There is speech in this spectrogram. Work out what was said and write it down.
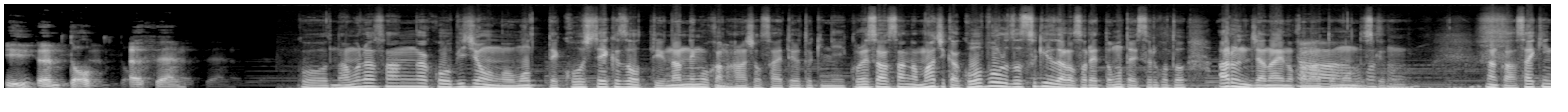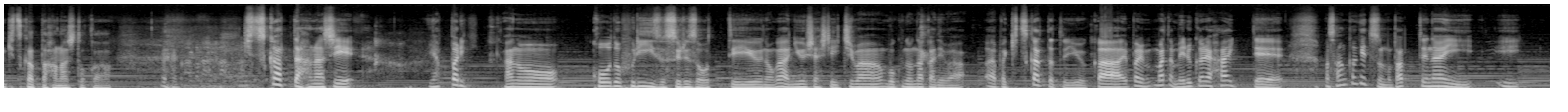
EM.FM こう名村さんがこうビジョンを持ってこうしていくぞっていう何年後かの話をされてる時に是沢さんがマジか Go Bold すぎるだろそれって思ったりすることあるんじゃないのかなと思うんですけど。なんか最近きつかった話とか。きつかった話やっぱりあの code freeze するぞっていうのが入社して一番僕の中ではやっぱきつかったというかやっぱりまたメルカリ入って3ヶ月も経ってない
